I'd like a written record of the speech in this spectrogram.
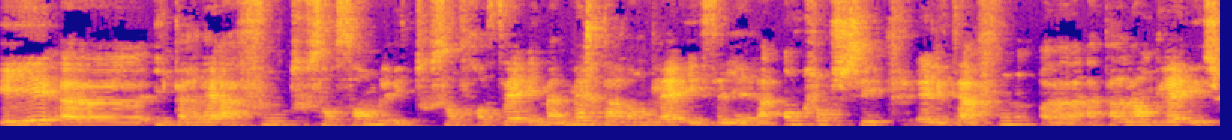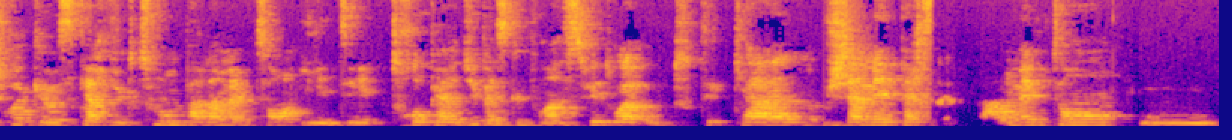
Et euh, ils parlaient à fond tous ensemble et tous en français. Et ma mère parle anglais et ça y est, elle a enclenché. Elle était à fond euh, à parler anglais. Et je crois que Oscar, vu que tout le monde parle en même temps, il était trop perdu parce que pour un Suédois où tout est calme, où jamais personne parle en même temps, où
